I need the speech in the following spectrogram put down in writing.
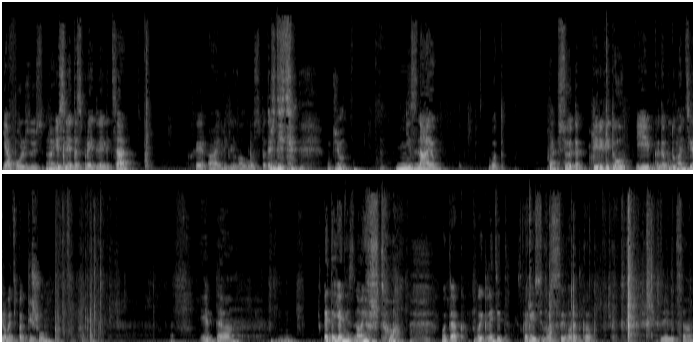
Я пользуюсь, ну, если это спрей для лица, hair, а, или для волос, подождите. В общем, не знаю, вот. Так, все это переведу и когда буду монтировать, подпишу. Это, это я не знаю, что. Вот так выглядит, скорее всего, сыворотка для лица.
